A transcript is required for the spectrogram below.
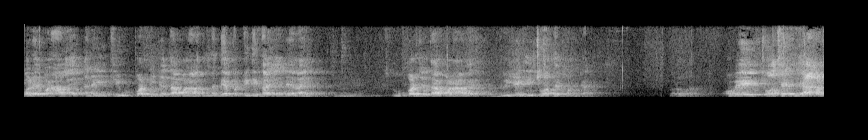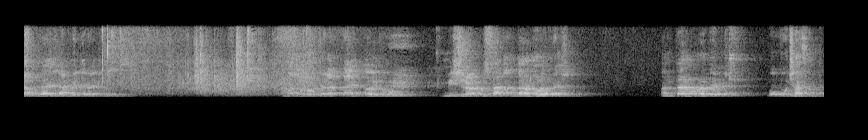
પડે પણ આવે અને અહીંથી ઉપરથી જતા પણ આવે. તમને બે પટ્ટી દેખાય છે બે લાઈન? ઉપર જતા પણ આવે ત્રીજેથી ચોથે પણ જાય. બરોબર? હવે ચોથેથી આગળ શું થાય છે આપણે જરા જોઈએ. આમાં થોડો જરાક ટાઈમ હવે જો મિશ્ર ગુણસ્થાન અંતર્મુહૂર્ત રહેશે. અંતર્મુહૂર્ત એટલે બહુ ઓછા સમય.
